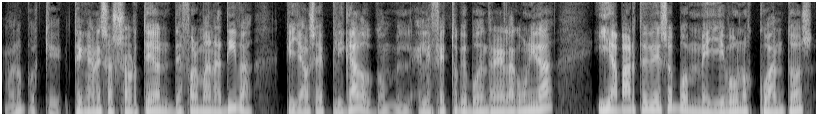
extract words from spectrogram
bueno, pues que tengan esos sorteos de forma nativa, que ya os he explicado, con el efecto que pueden tener en la comunidad, y aparte de eso, pues me llevo unos cuantos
